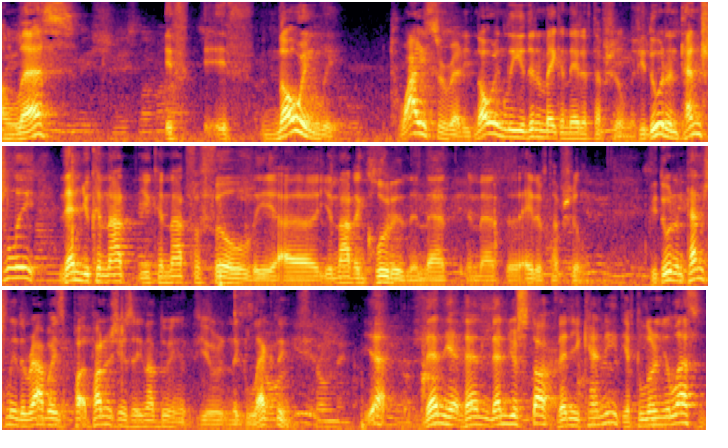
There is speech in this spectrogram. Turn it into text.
Unless, if, if knowingly, twice already, knowingly you didn't make a native Tafshila. If you do it intentionally, then you cannot, you cannot fulfill the, uh, you're not included in that, in that uh, Eruv Tafshila. If you do it intentionally, the rabbi is pu- punishing you, so you're not doing it. If you're neglecting, Stoning. yeah, then, you, then, then you're stuck. Then you can't eat. You have to learn your lesson.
